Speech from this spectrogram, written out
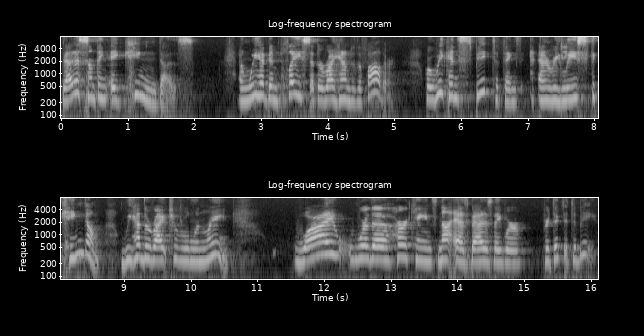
That is something a king does. And we have been placed at the right hand of the Father, where we can speak to things and release the kingdom. We have the right to rule and reign. Why were the hurricanes not as bad as they were predicted to be?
